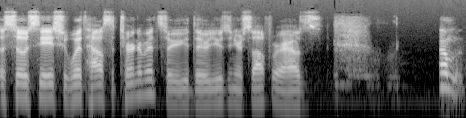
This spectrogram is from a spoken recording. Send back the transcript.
association with House of Tournaments, or you, they're using your software? How's Um,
